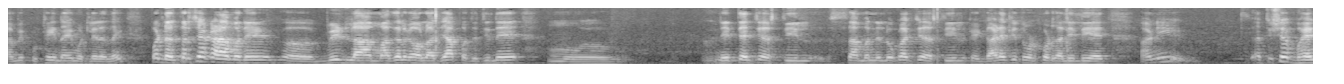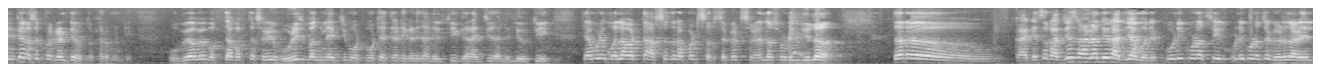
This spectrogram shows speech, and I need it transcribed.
आम्ही कुठेही नाही म्हटलेलं नाही. पण नंतरच्या काळामध्ये बीडला माजलगावला ज्या पद्धतीने नेत्यांचे असतील सामान्य लोकांचे असतील काही गाड्याची तोडफोड झालेली आहेत आणि अतिशय भयंकर असं प्रकरण ते होतं खरं म्हणजे. उभ्या उभ्या बघता बघता सगळी होळीच बंगल्यांची मोठमोठ्या त्या ठिकाणी झालेली होती घरांची झालेली होती. त्यामुळे मला वाटतं असं जर आपण सरसकट सगळ्यांना सोडून दिलं तर कायद्याचं राज्यच राहणार नाही राज्यामध्ये. कोणी कोणाचं येईल कोणी कोणाचं घर जाळेल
